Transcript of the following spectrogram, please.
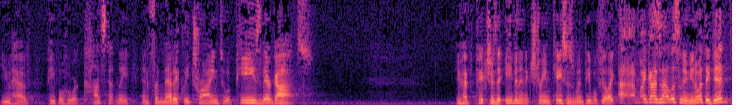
you have people who are constantly and frenetically trying to appease their gods. You have pictures that even in extreme cases when people feel like, ah, my God's not listening you know what they did?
